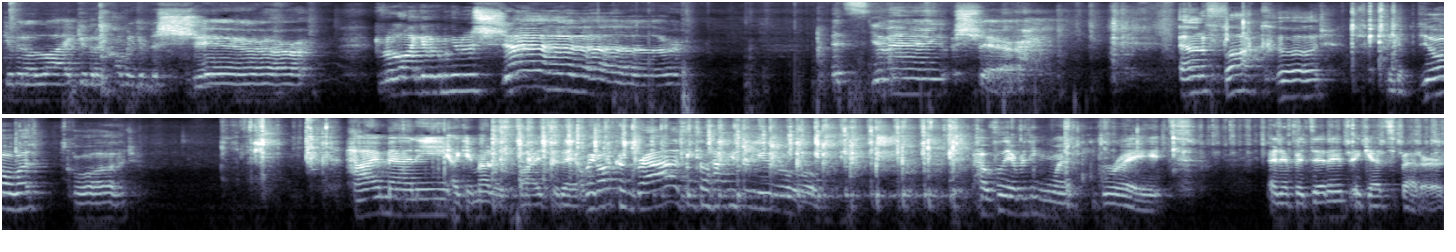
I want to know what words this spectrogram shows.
Give it a like, give it a comment, give it a share. Give it a like, give it a comment, give it a share. It's giving a share. And if I could, could do it good. Hi, Manny. I came out of five today. Oh my god, congrats! I'm so happy for you. Hopefully everything went great. And if it didn't, it gets better.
